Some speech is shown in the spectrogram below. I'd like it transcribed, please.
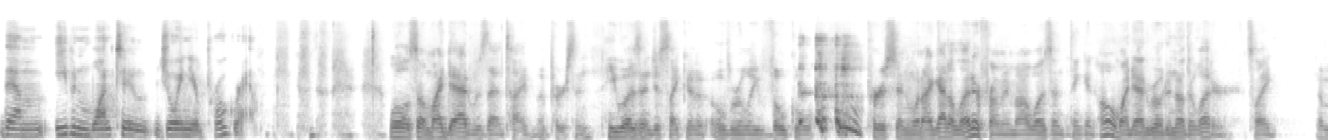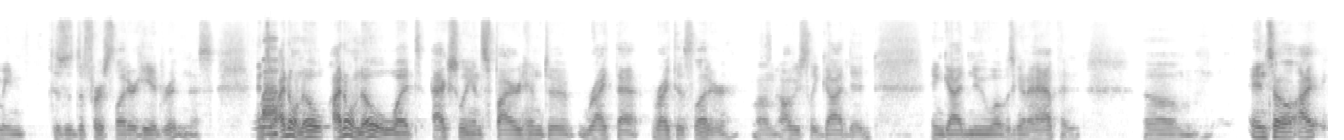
them even want to join your program? well, so my dad was that type of person. He wasn't just like an overly vocal person. When I got a letter from him, I wasn't thinking, oh, my dad wrote another letter. It's like, I mean, this is the first letter he had written this. And wow. so I don't know, I don't know what actually inspired him to write that, write this letter. Um, obviously God did, and God knew what was going to happen. Um, and so I,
